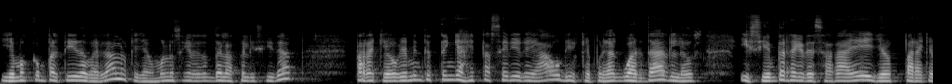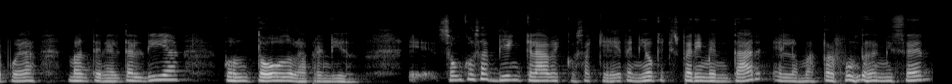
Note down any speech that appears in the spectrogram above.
Y hemos compartido, ¿verdad?, lo que llamamos los secretos de la felicidad, para que obviamente tengas esta serie de audios que puedas guardarlos y siempre regresar a ellos para que puedas mantenerte al día con todo lo aprendido. Eh, son cosas bien claves, cosas que he tenido que experimentar en lo más profundo de mi ser,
